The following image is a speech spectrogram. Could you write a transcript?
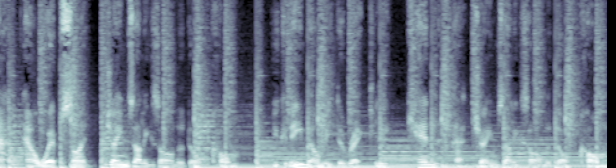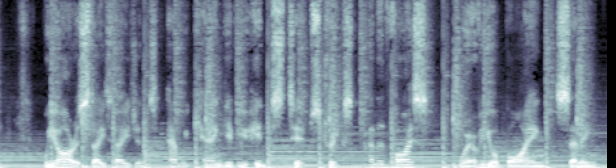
at our website, jamesalexander.com. You can email me directly, ken at jamesalexander.com. We are estate agents and we can give you hints, tips, tricks, and advice wherever you're buying, selling,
